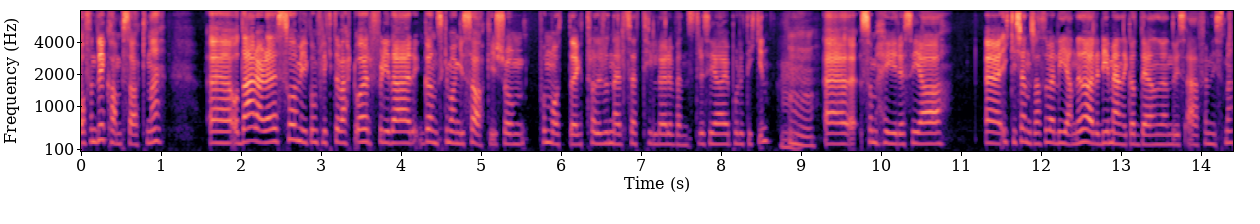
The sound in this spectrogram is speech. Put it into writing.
offentlige kampsakene. Eh, og der er det så mye konflikter hvert år, fordi det er ganske mange saker som på en måte tradisjonelt sett tilhører venstresida i politikken. Mm. Uh, som høyresida uh, ikke kjenner seg så veldig igjen i, da, eller de mener ikke at det nødvendigvis er feminisme.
